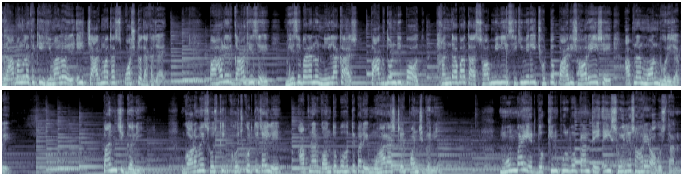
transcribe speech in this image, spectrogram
রা বাংলা থেকে হিমালয়ের এই চার মাথা স্পষ্ট দেখা যায়। পাহাড়ের গা ঘেঁষে ভেসে বেড়ানো নীল আকাশ, পাকদণ্ডী পথ ঠান্ডা বাতাস সব মিলিয়ে সিকিমের এই ছোট্ট পাহাড়ি শহরে এসে আপনার মন ভরে যাবে। পাঞ্চগনি। গরমে স্বস্তির খোঁজ করতে চাইলে আপনার গন্তব্য হতে পারে মহারাষ্ট্রের পঞ্চগনি। মুম্বাইয়ের দক্ষিণ পূর্ব প্রান্তে এই শৈল শহরের অবস্থান।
